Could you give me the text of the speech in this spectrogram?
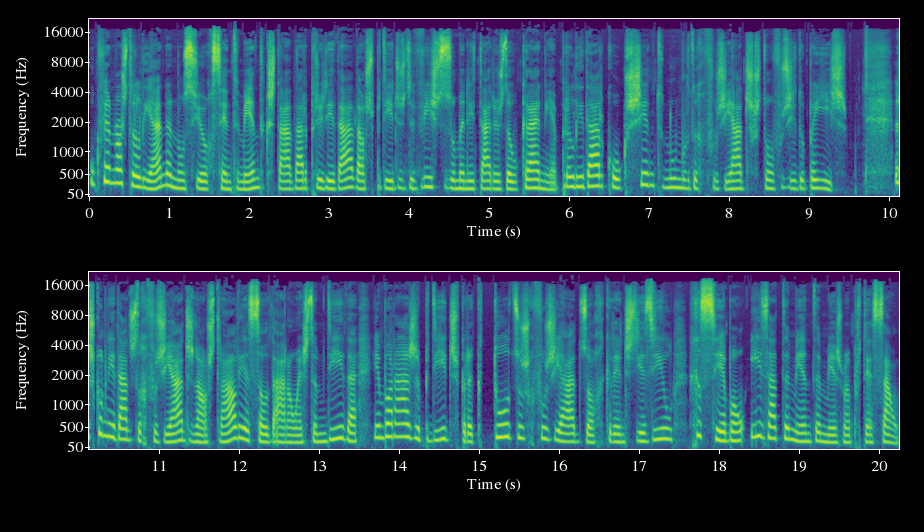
O governo australiano anunciou recentemente que está a dar prioridade aos pedidos de vistos humanitários da Ucrânia para lidar com o crescente número de refugiados que estão a fugir do país. As comunidades de refugiados na Austrália saudaram esta medida, embora haja pedidos para que todos os refugiados ou requerentes de asilo recebam exatamente a mesma proteção.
